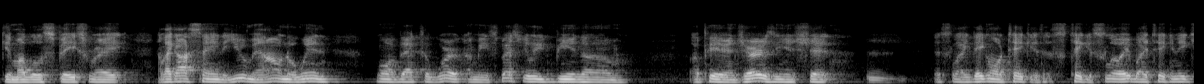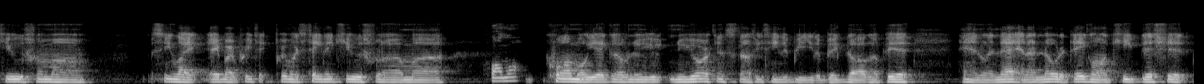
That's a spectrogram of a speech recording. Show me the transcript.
get my little space right. And like I was saying to you, man, I don't know when going back to work. I mean, especially being um up here in Jersey and shit. Mm. It's like they gonna take it take it slow. Everybody taking their cues from um. Seem like everybody pretty pretty much taking their cues from uh Cuomo. Cuomo, yeah, Governor New New York and stuff. He seemed to be the big dog up here handling that. And I know that they're gonna keep this shit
